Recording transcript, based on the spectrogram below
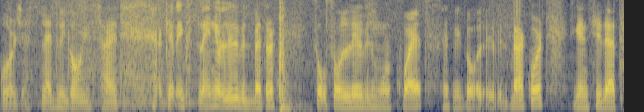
Gorgeous. Let me go inside. I can explain you a little bit better. It's also a little bit more quiet. Let me go a little bit backward. You can see that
